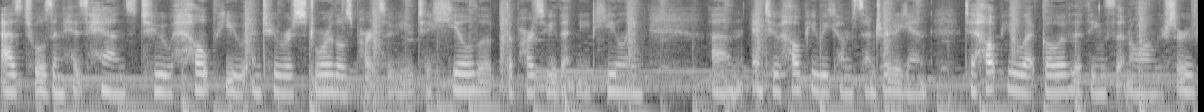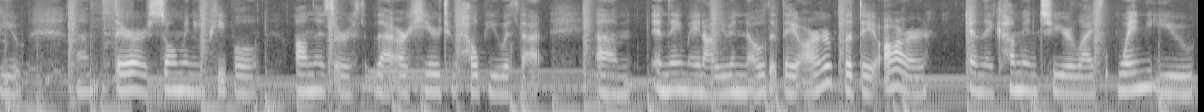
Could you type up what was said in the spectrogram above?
as tools in his hands to help you and to restore those parts of you to heal the, the parts of you that need healing um, and to help you become centered again, to help you let go of the things that no longer serve you. Um, there are so many people on this earth that are here to help you with that. Um, and they may not even know that they are, but they are. And they come into your life when you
